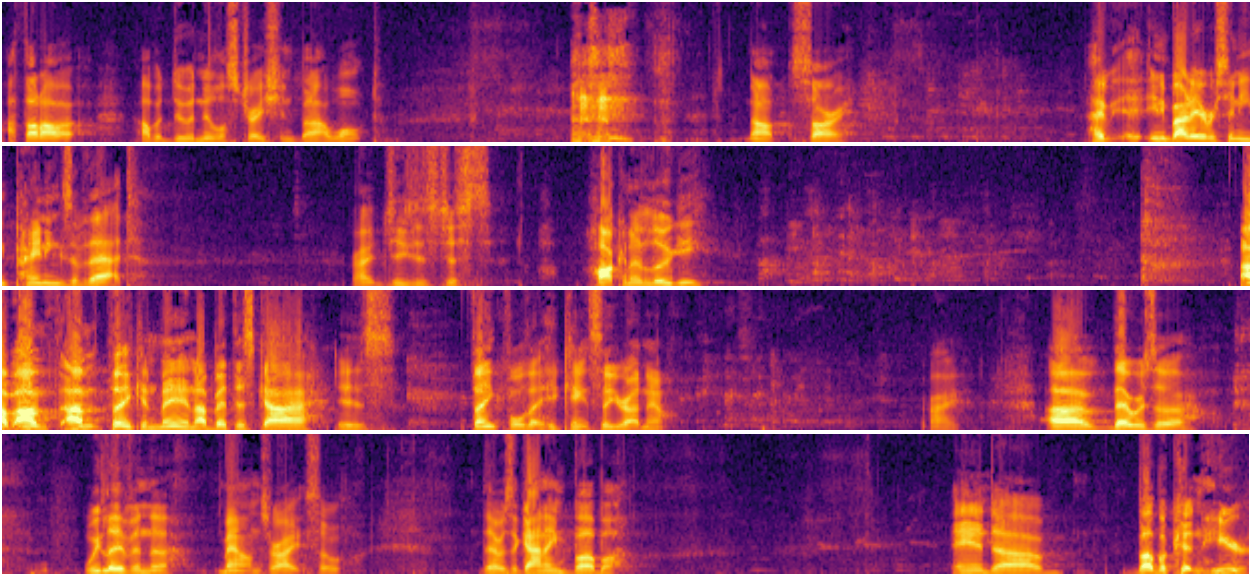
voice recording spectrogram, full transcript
I thought I, I would do an illustration, but I won't. no, sorry. Have anybody ever seen any paintings of that? Right, Jesus just hawking a loogie. I'm, I'm, I'm thinking, man, I bet this guy is thankful that he can't see right now. Right? Uh, there was a, we live in the mountains, right? So there was a guy named Bubba. And uh, Bubba couldn't hear.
